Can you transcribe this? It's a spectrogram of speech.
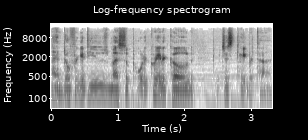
And don't forget to use my supporter creator code, which is Tabor Time.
